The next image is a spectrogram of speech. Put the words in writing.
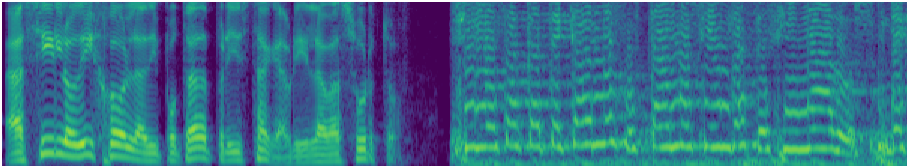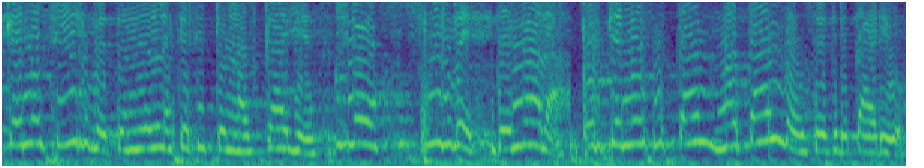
Así lo dijo la diputada priista Gabriela Basurto. Zacatecanos estamos siendo asesinados, ¿de qué nos sirve tener el ejército en las calles? No sirve de nada, porque nos están matando, secretario.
